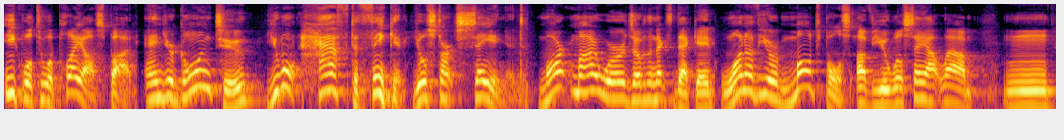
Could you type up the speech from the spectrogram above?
equal to a playoff spot. And you're going to, you won't have to think it. You'll start saying it. Mark my words over the next decade, one of your multiples of you will say out loud, mm,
